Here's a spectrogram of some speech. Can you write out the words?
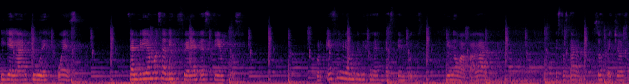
y llegar tú después. Saldríamos a diferentes tiempos. ¿Por qué saldríamos a diferentes tiempos si no va a pagar? Esto está sospechoso.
